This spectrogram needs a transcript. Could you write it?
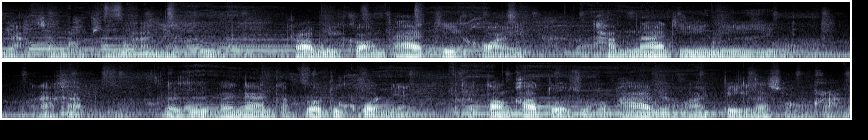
อย่างสม่ำเสมอเนี่ยคือ เรามีกองแพทย์ที่คอยทำหน้าที่นี้อยู่นะครับก็คือพนักงานขับรถทุกคนเนี่ยจะต้องเข้าตรวจสุขภาพอย่างน้อยปีละสองครั้ง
